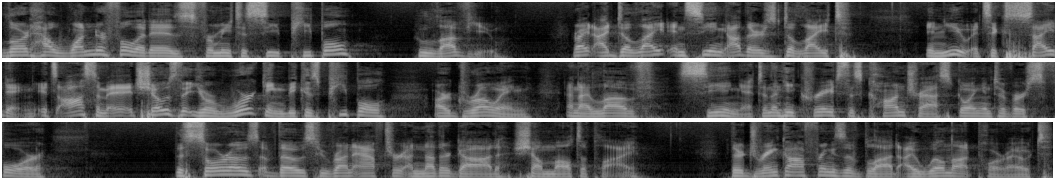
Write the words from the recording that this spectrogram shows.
Lord, how wonderful it is for me to see people who love you. Right? I delight in seeing others delight in you. It's exciting. It's awesome. It shows that you're working because people are growing, and I love seeing it. And then he creates this contrast going into verse 4 The sorrows of those who run after another God shall multiply. Their drink offerings of blood I will not pour out,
